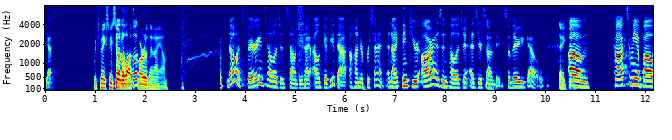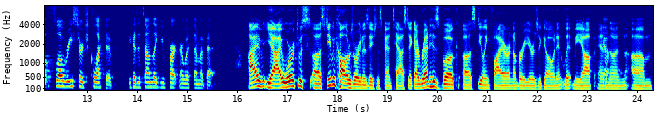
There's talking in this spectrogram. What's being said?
Yes. which makes me So sound a lot book- smarter than I am. No, it's very intelligent sounding. I, I'll give you that 100%. And I think you are as intelligent as you're sounding. So there you go. Thank you. Um, talk to me about Flow Research Collective because it sounds like you partner with them a bit. I've yeah, I worked with uh, Steven Kotler's organization is fantastic. I read his book uh, "Stealing Fire" a number of years ago, and it lit me up. And Yeah. then, um,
